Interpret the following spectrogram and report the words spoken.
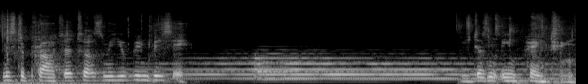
Mr. Prater tells me you've been busy. He doesn't mean painting.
